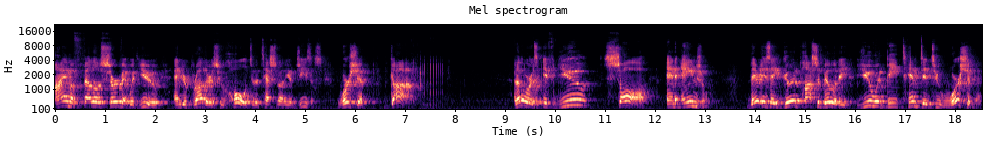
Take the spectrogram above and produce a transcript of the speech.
I am a fellow servant with you and your brothers who hold to the testimony of Jesus. Worship God. In other words, if you saw an angel, there is a good possibility you would be tempted to worship him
